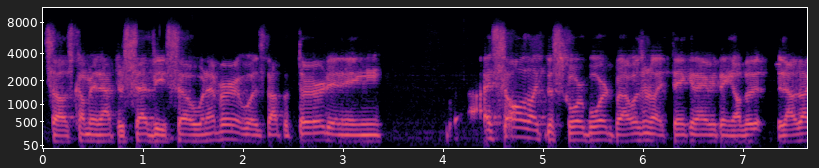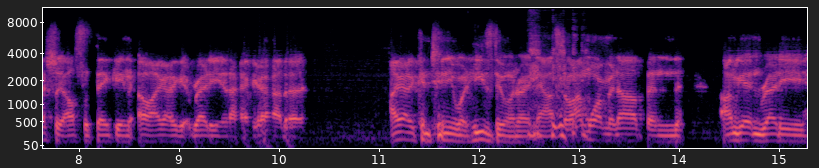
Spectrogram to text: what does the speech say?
So I was coming in after Sevy. So whenever it was about the third inning, I saw like the scoreboard, but I wasn't really thinking anything of it. And I was actually also thinking, oh, I got to get ready and I got to, I got to continue what he's doing right now. So I'm warming up and I'm getting ready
